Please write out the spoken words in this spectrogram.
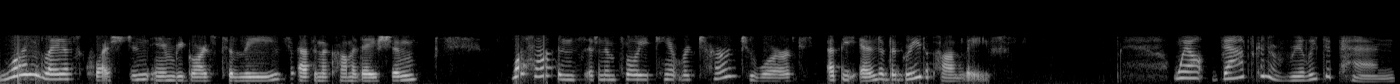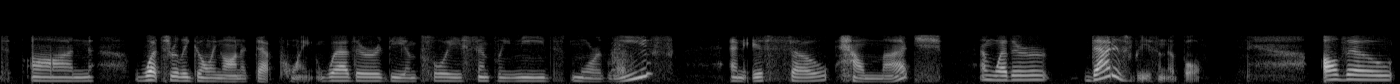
One last question in regards to leave as an accommodation. What happens if an employee can't return to work at the end of the agreed upon leave? Well, that's going to really depend on what's really going on at that point, whether the employee simply needs more leave, and if so, how much, and whether that is reasonable. Although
